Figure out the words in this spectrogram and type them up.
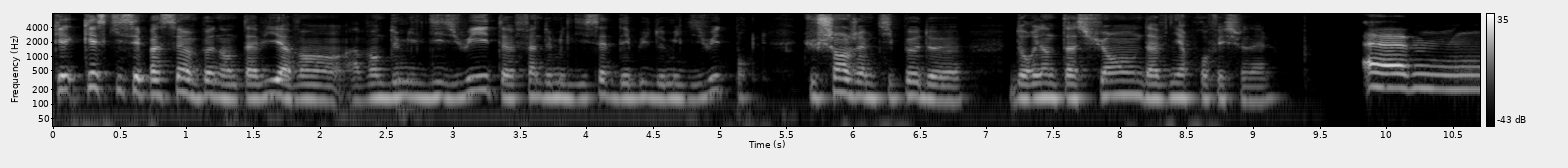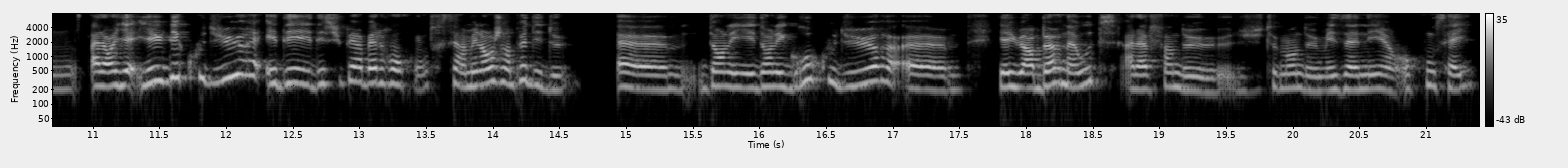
Qu'est-ce qui s'est passé un peu dans ta vie avant, avant 2018, fin 2017, début 2018, pour que tu changes un petit peu d'orientation, d'avenir professionnel? Euh, Alors, il y, y, a eu des coups durs et des, des super belles rencontres. C'est un mélange un peu des deux. Euh, dans, les, dans les gros coups durs, euh, il y a eu un burn-out à la fin de justement de mes années en conseil,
